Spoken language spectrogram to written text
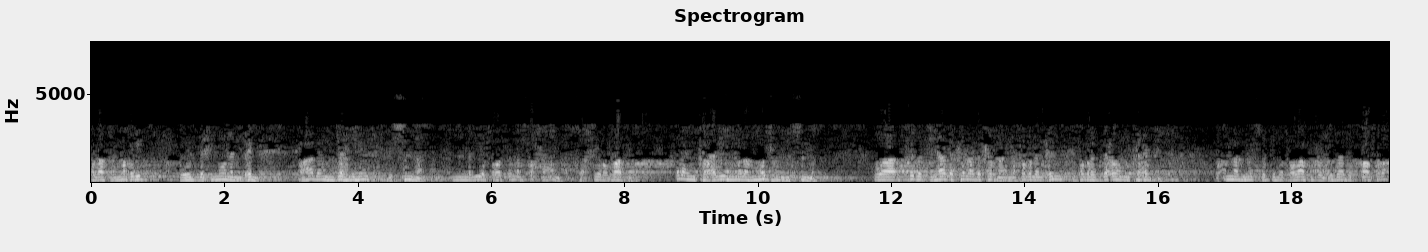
صلاة المغرب ويزدحمون العلم. وهذا من جهلهم بالسنة أن النبي صلى الله عليه وسلم صح عنه تأخير الراتبة فلا ينكر عليهم ولهم وجه من السنة. والسبب في هذا كما ذكرنا أن فضل العلم وفضل الدعوة متعدي. وأما بالنسبة للرواتب والعبادة القاصرة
